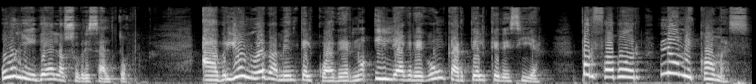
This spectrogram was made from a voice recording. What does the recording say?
una idea lo sobresaltó. Abrió nuevamente el cuaderno y le agregó un cartel que decía, por favor, no me comas.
